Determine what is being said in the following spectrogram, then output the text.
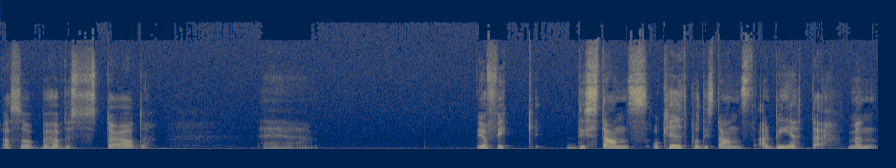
alltså, behövde stöd. Eh, jag fick distans, okej på distansarbete men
